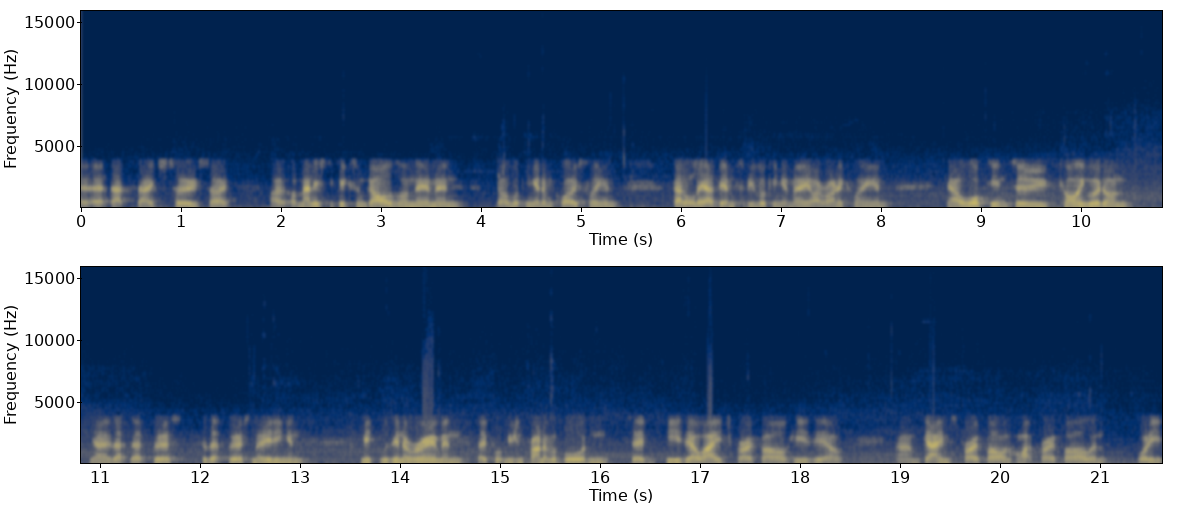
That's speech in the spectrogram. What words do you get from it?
at, at that stage too. So I, I managed to kick some goals on them, and they were looking at them closely, and that allowed them to be looking at me, ironically. And you know, I walked into Collingwood on you know that, that first to that first meeting, and Mick was in a room, and they put me in front of a board and said, "Here's our age profile, here's our um, games profile and height profile, and what do you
